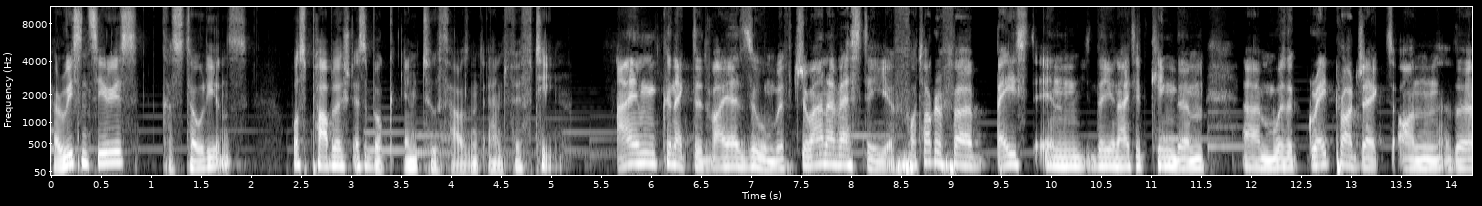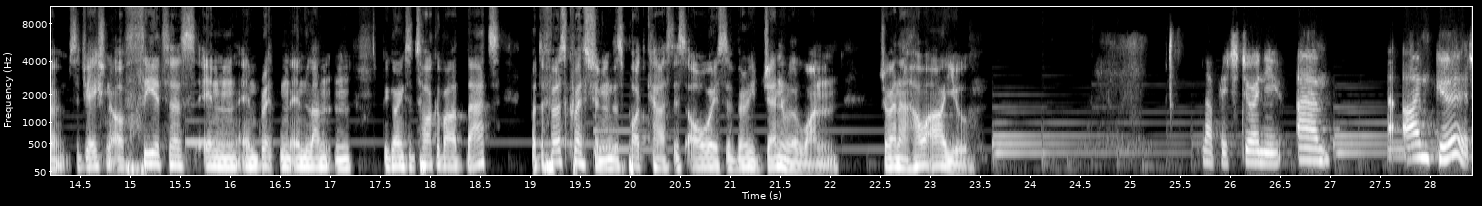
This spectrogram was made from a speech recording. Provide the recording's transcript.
Her recent series, Custodians, was published as a book in 2015. I'm connected via Zoom with Joanna Vestey, a photographer based in the United Kingdom, um, with a great project on the situation of theatres in, in Britain, in London. We're going to talk about that. But the first question in this podcast is always a very general one. Joanna, how are you? Lovely to join you. Um, I'm good.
